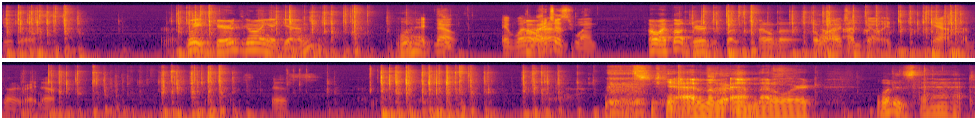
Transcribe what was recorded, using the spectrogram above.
do this. Wait, Jared's going again? What? It, No, It went Oh, I around. just went. Oh, I thought Jared just went. I don't know No, why. I I'm going. Yeah, I'm going right now. This. yeah, add another M. That'll work. What is that?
